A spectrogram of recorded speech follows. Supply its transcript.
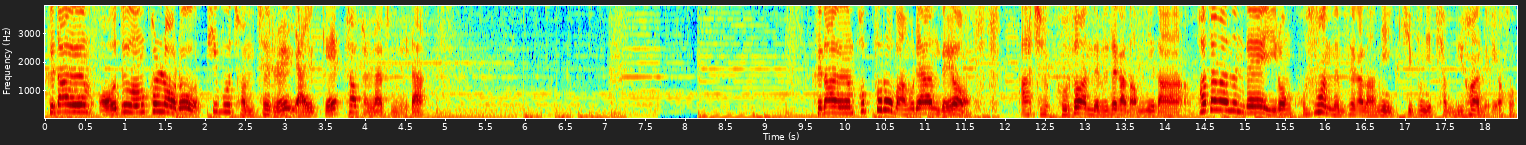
그 다음 어두운 컬러로 피부 전체를 얇게 펴 발라줍니다. 그 다음 퍼프로 마무리하는데요. 아주 고소한 냄새가 납니다. 화장하는데 이런 고소한 냄새가 나니 기분이 참 묘하네요.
